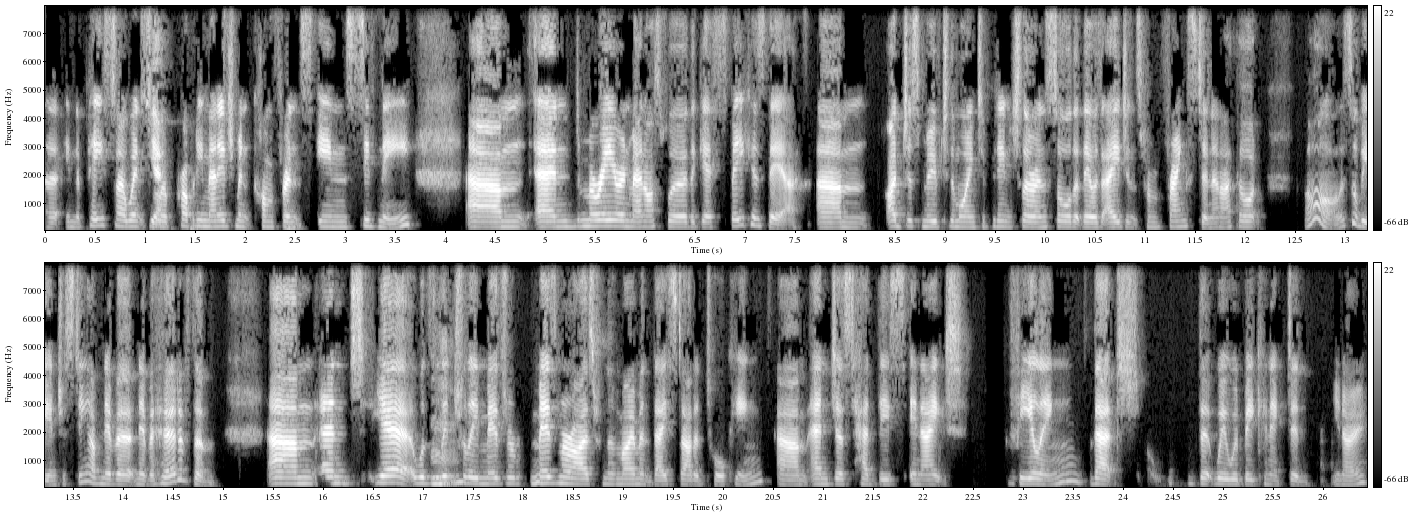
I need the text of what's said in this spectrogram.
the in the piece and I went to Yeah. a property management conference in Sydney um and Maria and Manos were the guest speakers there um I'd just moved to the Mornington Peninsula and saw that there was agents from Frankston and I thought oh this will be interesting I've never never heard of them um, and yeah, it was Mhm. literally mesmer- mesmerized from the moment they started talking, um, and just had this innate feeling that that we would be connected. You know,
